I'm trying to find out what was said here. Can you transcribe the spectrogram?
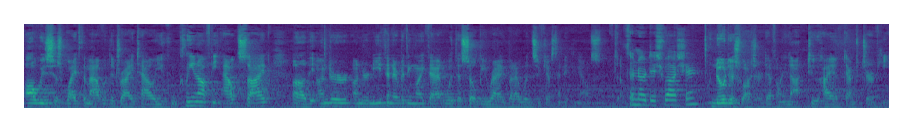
Always just wipe them out with a dry towel. You can clean off the outside, uh, the under underneath, and everything like that with a soapy rag. But I wouldn't suggest anything else. So, So no dishwasher? no dishwasher. Definitely not too high of temperature of heat.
